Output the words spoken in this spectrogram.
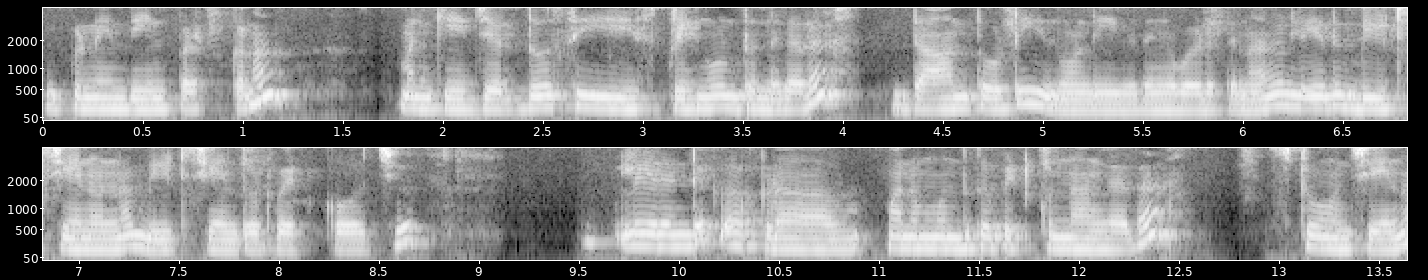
ఇప్పుడు నేను దీని పక్కన మనకి జర్దోసి స్ప్రింగ్ ఉంటుంది కదా దాంతో ఇదిగోండి ఈ విధంగా పెడుతున్నాను. లేదు బీట్స్ చైన్ ఉన్న బీట్స్ చైన్ తోటి పెట్టుకోవచ్చు. లేదంటే అక్కడ మనం ముందుగా పెట్టుకున్నాం కదా స్టోన్ చైన్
